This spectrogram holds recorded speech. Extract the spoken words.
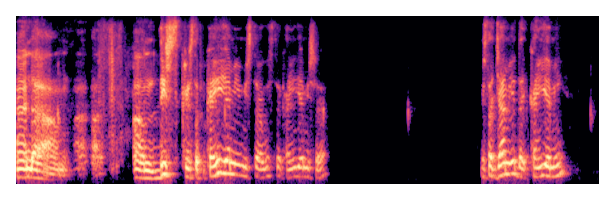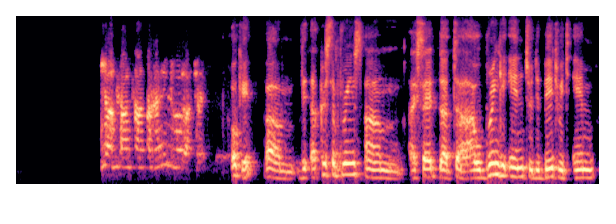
And um, uh, uh, um, this Christopher, can you hear me, Mr. Ustaz? Can you hear me, sir? Mr. Jamiu, can you hear me? Yeah, I can, can, can you know that, right? Okay, um, the, uh, Christian Prince, um, I said that uh, I will bring you in to debate with him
